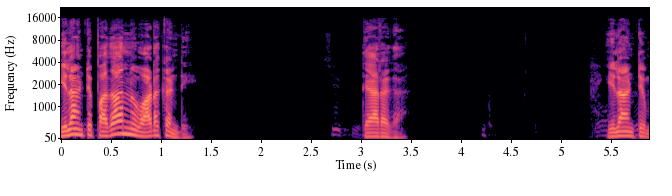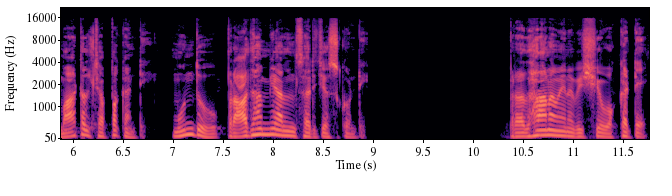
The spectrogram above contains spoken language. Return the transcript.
ఇలాంటి పదాలను వాడకండి. తేరగా. ఇలాంటి మాటలు చెప్పకండి. ముందు ప్రాధాన్యాలను సరిచేసుకోండి. ప్రధానమైన విషయం ఒక్కటే.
